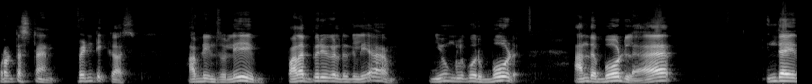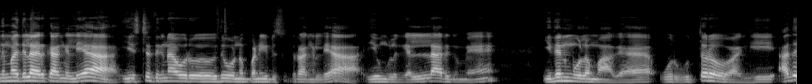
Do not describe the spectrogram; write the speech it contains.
protestant Pentecost அப்படின்னு சொல்லி பல பிரிவுகள் இருக்கு இல்லையா? இவங்களுக்கு ஒரு போர்டு. அந்த போர்டில் இந்த இது மாதிரிலாம் இருக்காங்க இல்லையா? இஷ்டத்துக்குனா ஒரு இது ஒன்று பண்ணிக்கிட்டு சுற்றுறாங்க இல்லையா? இவங்களுக்கு எல்லாருக்குமே இதன் மூலமாக ஒரு உத்தரவு வாங்கி அது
